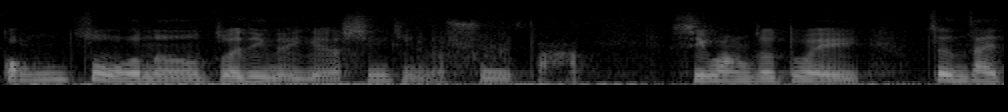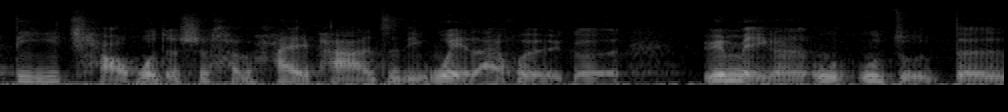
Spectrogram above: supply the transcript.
工作呢最近的一个心情的抒发，希望这对正在低潮或者是很害怕自己未来会有一个，因为每个人物物主的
